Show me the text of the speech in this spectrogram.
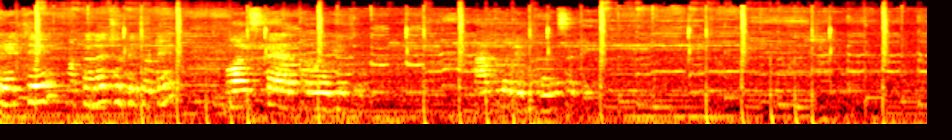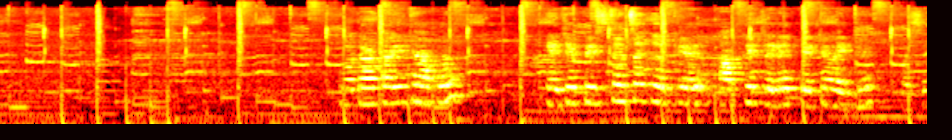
याचे आपल्याला छोटे छोटे बॉल्स तयार करून घ्यायचे. आतमध्ये भरण्यासाठी मग आता इथे आपण हे जे पिस्त्याचं काप घेतलेले आहेत ते ठेवायचे असे.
